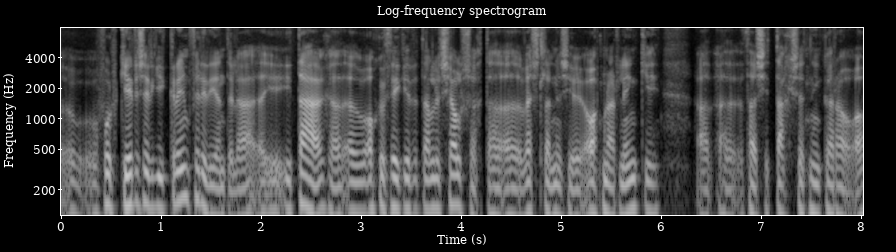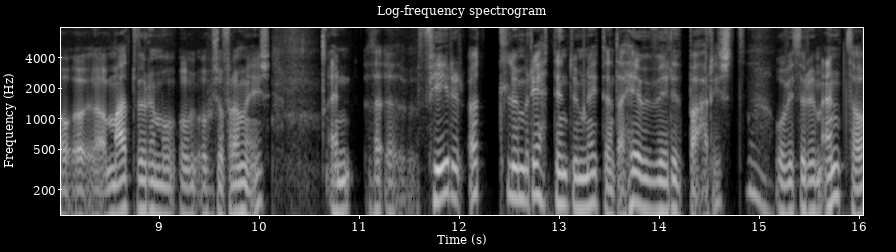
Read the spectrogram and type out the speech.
og fólk gerir sér ekki grein fyrir því endilega í, í dag að, að okkur þykir þetta alveg sjálfsagt að, að Vestlandir sé opnar lengi að, að það sé dagsetningar á, á, á matvörum og, og, og svo framvegis. En það, fyrir öllum réttindum neytenda hefur verið barist mm. og við þurfum ennþá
